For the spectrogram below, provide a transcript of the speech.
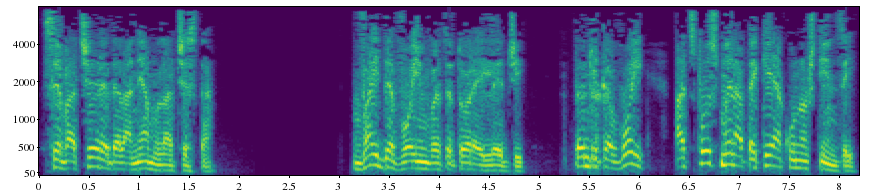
se va cere de la neamul acesta. Vai de voi, învățători ai legii, pentru că voi ați pus mâna pe cheia cunoștinței,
